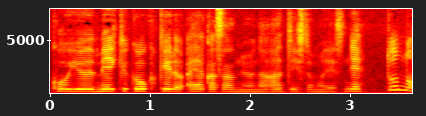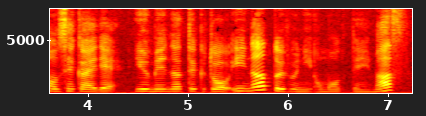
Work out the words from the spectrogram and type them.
こういう名曲をかける彩香さんのようなアーティストもですねどんどん世界で有名になっていくといいなというふうに思っています。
